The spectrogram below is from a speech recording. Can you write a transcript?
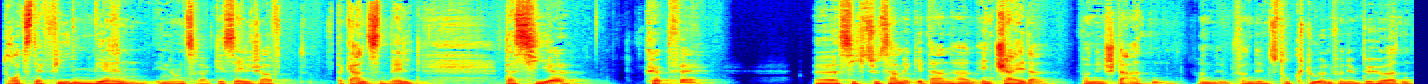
trotz der vielen Wirren in unserer Gesellschaft, auf der ganzen Welt, dass hier Köpfe äh, sich zusammengetan haben, Entscheider von den Staaten, von von den Strukturen, von den Behörden,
